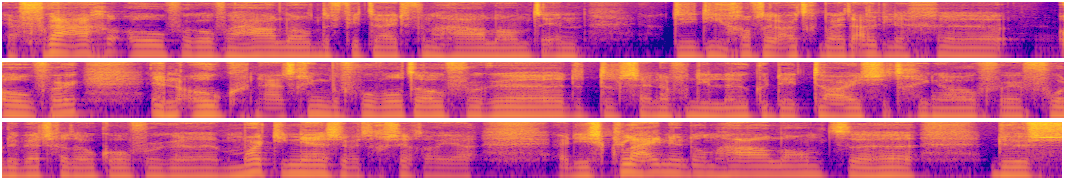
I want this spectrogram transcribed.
ja, vragen over, over Haaland, de fitheid van Haaland. En die, die gaf er uitgebreid uitleg over. En ook, nou, het ging bijvoorbeeld over, eh, dat, dat zijn dan van die leuke details. Het ging over, voor de wedstrijd ook over eh, Martinez. Er werd gezegd, oh ja, die is kleiner dan Haaland. eh, dus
